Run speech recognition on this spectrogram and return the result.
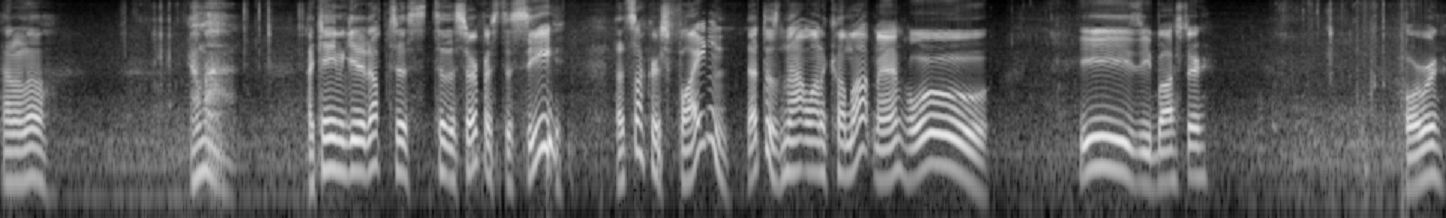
I don't know. Come on. I can't even get it up to, to the surface to see. That sucker's fighting. That does not want to come up, man. Whoa. Easy, Buster. Forward.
